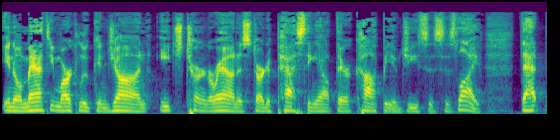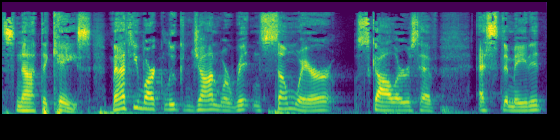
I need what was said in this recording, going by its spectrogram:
you know, Matthew, Mark, Luke, and John each turned around and started passing out their copy of Jesus' life. That's not the case. Matthew, Mark, Luke, and John were written somewhere, scholars have estimated,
